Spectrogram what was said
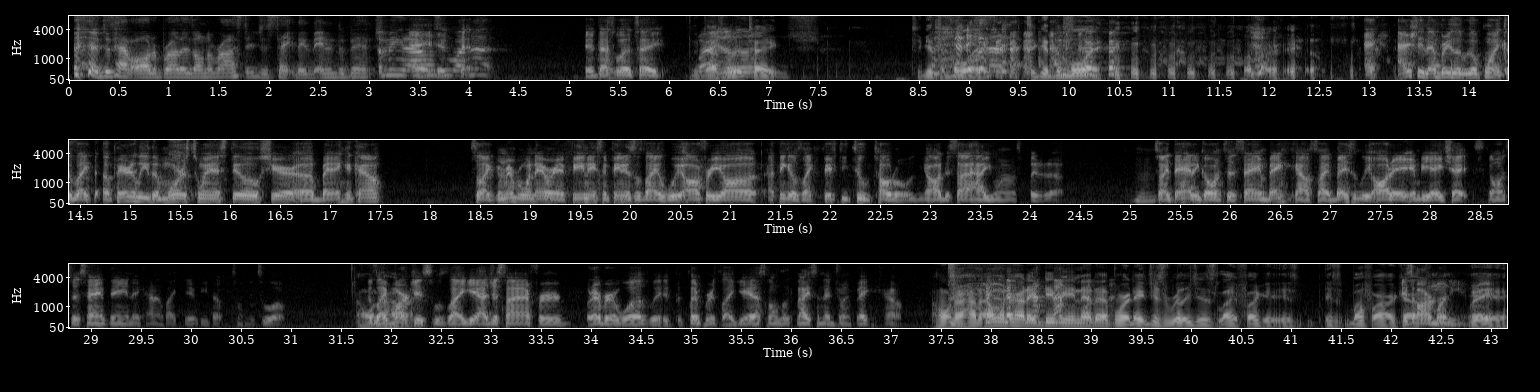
just have all the brothers on the roster. Just take they the end of the bench. I mean, I don't see if why that- not. If that's what it takes. if that's what it takes uh, to get the boy. to get the boy. Actually, that brings up a good point because, like, apparently the Morris twins still share a bank account. So, like, remember when they were in Phoenix and Phoenix was like, "We offer y'all," I think it was like fifty-two total. And y'all decide how you want to split it up. Mhm. So, like, they had to go into the same bank account. So, like, basically, all their NBA checks go into the same thing, and they kind of like divvied up between the two of them. I Because wonder like how- Marcus was like, "Yeah, I just signed for whatever it was with the Clippers." Like, yeah, that's gonna look nice in that joint bank account. I wonder how. I wonder how they divvying that up, or they just really just like fuck it. It's it's both our accounts. It's our money, right? Yeah,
